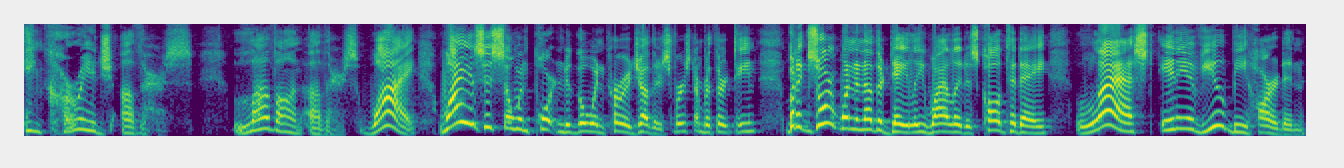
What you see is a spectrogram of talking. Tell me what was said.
Encourage others. Love on others. Why? Why is this so important to go encourage others? Verse number 13. But exhort one another daily while it is called today, lest any of you be hardened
